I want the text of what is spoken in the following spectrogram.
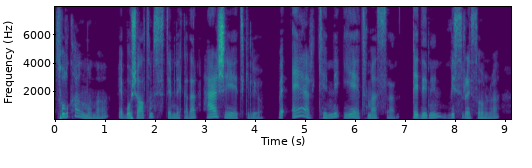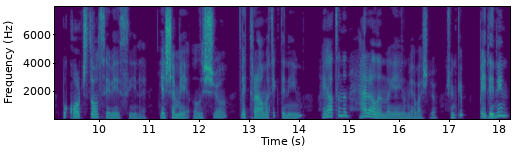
soluk almana ve boşaltım sistemine kadar her şeyi etkiliyor. Ve eğer kendini iyi etmezsen bedenin bir süre sonra bu kortizol seviyesiyle yaşamaya alışıyor ve travmatik deneyim hayatının her alanına yayılmaya başlıyor. Çünkü bedenin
